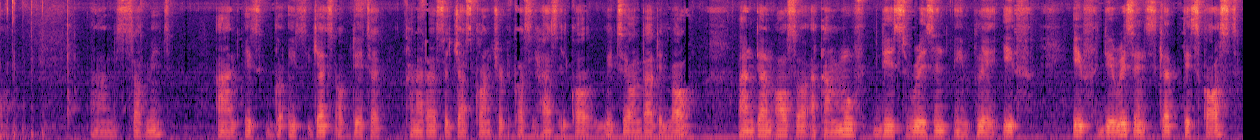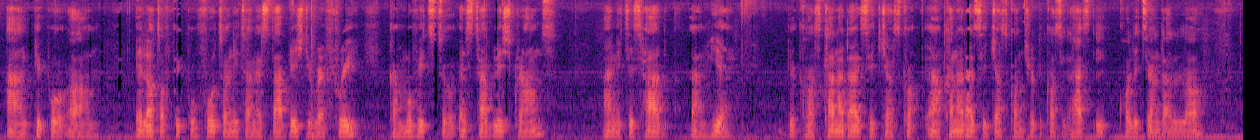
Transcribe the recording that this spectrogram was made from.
and submit and it, it gets updated. Canada is a just country because it has equality under the law. And then also I can move this reason in play if if the reasons get discussed and people um, a lot of people vote on it and establish the referee can move it to established grounds and it is hard um, here because Canada is a just uh, Canada is a just country because it has equality under law.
